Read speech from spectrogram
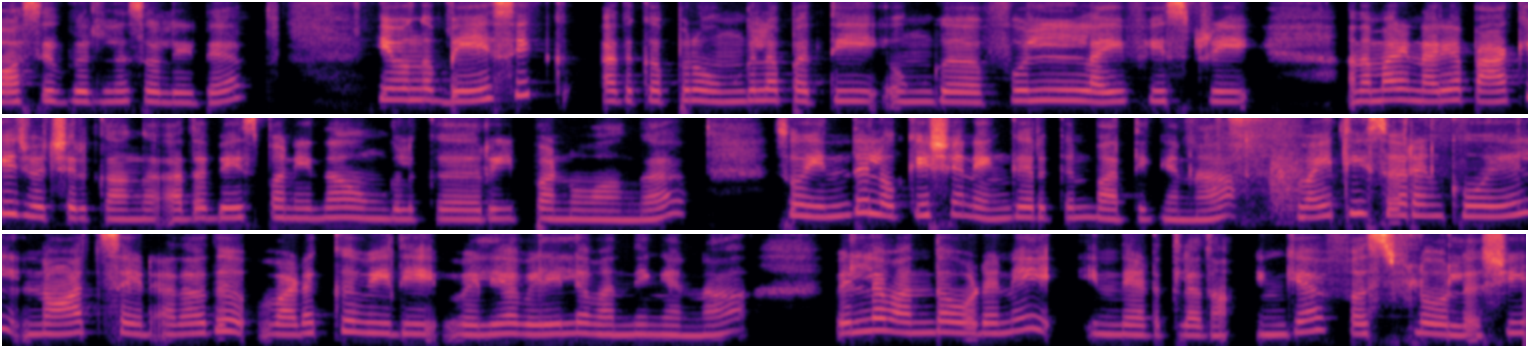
பாசிபிள்னு சொல்லிட்டு. இவங்க பேசிக், அதுக்கப்புறம் உங்கள பத்தி, உங்க ஃபுல் லைஃப் ஹிஸ்டரி அந்த மாரி நெறைய பேக்கேஜ் வச்சிருக்காங்க. அத பேஸ் பண்ணி தான் உங்களுக்கு ரீட் பண்ணுவாங்க. ஸோ இந்த லொக்கேஷன் எங்க இருக்குன்னு பார்த்தீங்கன்னா, வைத்தீஸ்வரன் கோயில் நார்த் சைட் அதாவது வடக்கு வீதி வெளியாக வெளில வந்தீங்கன்னா, வெளில வந்த உடனே இந்த இடத்துல தான். இங்க ஃபர்ஸ்ட் ஃப்ளோர்ல ஸ்ரீ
